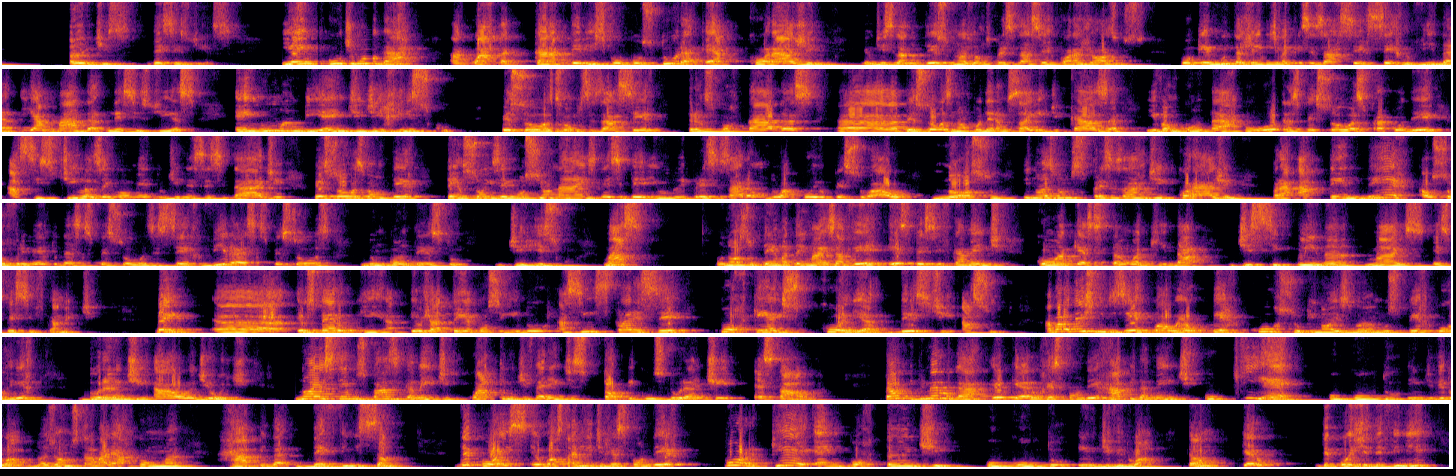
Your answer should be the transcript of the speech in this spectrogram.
antes desses dias. E, em último lugar, a quarta característica ou postura é a coragem. Eu disse lá no texto que nós vamos precisar ser corajosos, porque muita gente vai precisar ser servida e amada nesses dias em um ambiente de risco. Pessoas vão precisar ser transportadas, ah, pessoas não poderão sair de casa e vão contar com outras pessoas para poder assisti-las em momento de necessidade, pessoas vão ter tensões emocionais nesse período e precisarão do apoio pessoal nosso, e nós vamos precisar de coragem para atender ao sofrimento dessas pessoas e servir a essas pessoas num contexto de risco. Mas o nosso tema tem mais a ver especificamente com a questão aqui da disciplina, mais especificamente. Bem, uh, eu espero que eu já tenha conseguido, assim, esclarecer por que a escolha deste assunto. Agora, deixe-me dizer qual é o percurso que nós vamos percorrer durante a aula de hoje. Nós temos basicamente quatro diferentes tópicos durante esta aula. Então, em primeiro lugar, eu quero responder rapidamente o que é o culto individual. Nós vamos trabalhar com uma rápida definição. Depois, eu gostaria de responder por que é importante o culto individual. Então, quero depois de definir,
